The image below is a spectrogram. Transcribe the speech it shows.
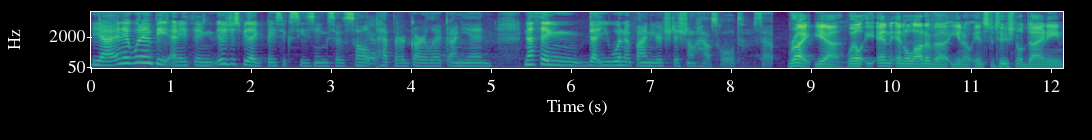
Yeah, and it wouldn't be anything. It would just be like basic seasoning, so salt, yeah. pepper, garlic, onion, nothing that you wouldn't find in your traditional household. So right, yeah. Well, and and a lot of uh, you know institutional dining,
